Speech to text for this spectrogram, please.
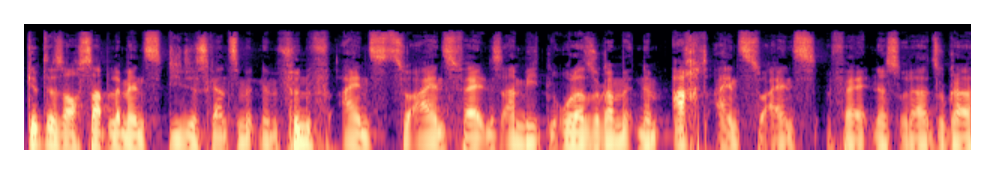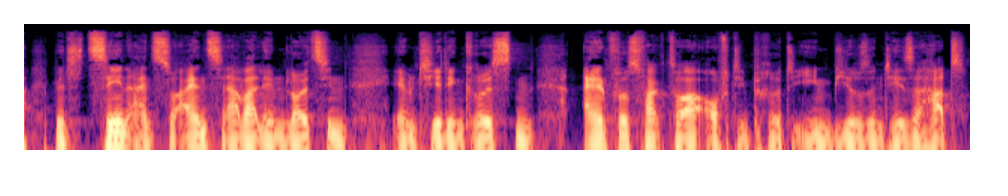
gibt es auch Supplements, die das Ganze mit einem 5 1 zu 1 Verhältnis anbieten oder sogar mit einem 8 1 zu 1 Verhältnis oder sogar mit 10 1 zu 1, ja, weil eben Leucin eben hier den größten Einflussfaktor auf die Proteinbiosynthese hat.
